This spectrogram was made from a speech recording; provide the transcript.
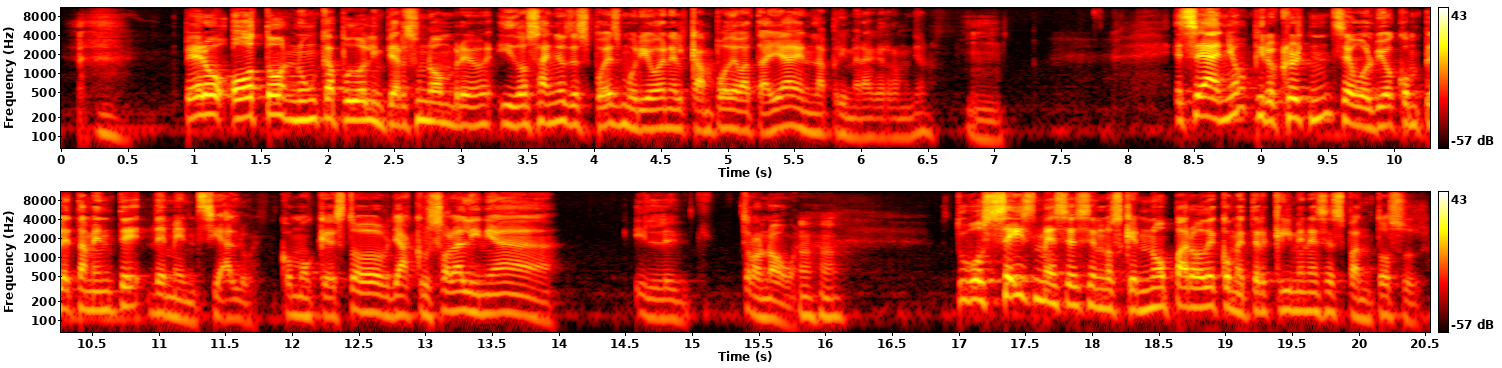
pero Otto nunca pudo limpiar su nombre y dos años después murió en el campo de batalla en la Primera Guerra Mundial. Mm. Ese año, Peter Curtin se volvió completamente demencial, güey. Como que esto ya cruzó la línea y le tronó, güey. Tuvo seis meses en los que no paró de cometer crímenes espantosos.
